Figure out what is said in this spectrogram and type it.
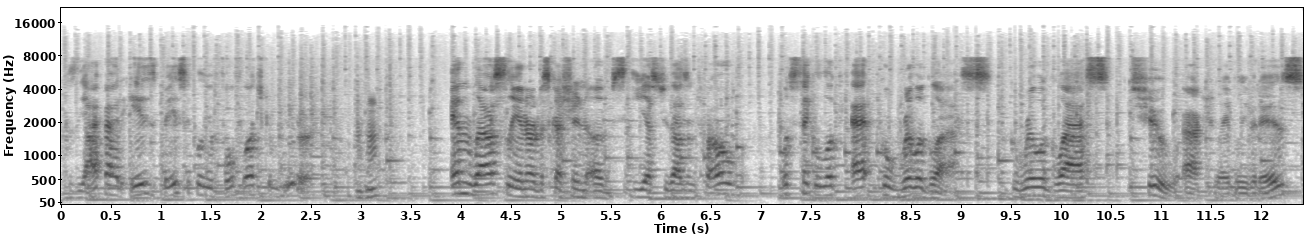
because the iPad is basically a full fledged computer. Mm-hmm. And lastly, in our discussion of CES 2012, let's take a look at Gorilla Glass. Gorilla Glass 2, actually, I believe it is.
